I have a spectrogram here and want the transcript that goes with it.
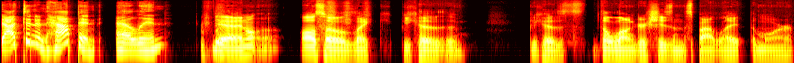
that didn't happen, Ellen. Yeah, and also like because because the longer she's in the spotlight, the more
